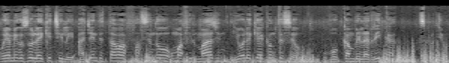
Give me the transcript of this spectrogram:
Oi amigos do Lake Chile, a gente estava fazendo uma filmagem e olha o que aconteceu. O vulcão Vila Rica explodiu.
